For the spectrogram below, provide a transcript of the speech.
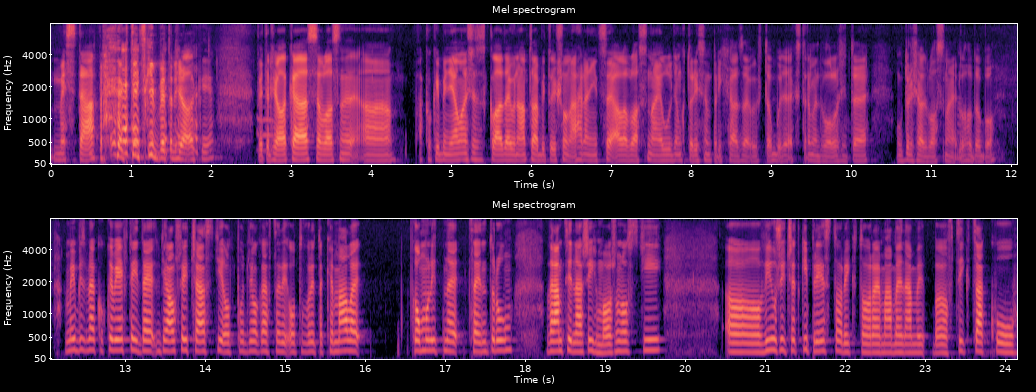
mesta, prakticky Petržalky, Petržalka sa vlastne ako keby nielen, že sa skladajú na to, aby to išlo na hranice, ale vlastne aj ľuďom, ktorí sem prichádzajú, to bude extrémne dôležité udržať vlastne aj dlhodobo. My by sme ako keby aj v tej ďalšej časti od podielka chceli otvoriť také malé komunitné centrum v rámci našich možností. Uh, využiť všetky priestory, ktoré máme na, v Cikcaku,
